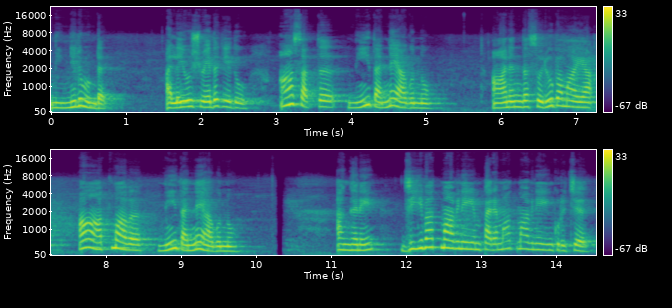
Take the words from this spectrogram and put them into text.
നിന്നിലുമുണ്ട്. അല്ലയോ ശ്വേതകേതു ആ സത്ത് നീ തന്നെയാകുന്നു. ആനന്ദ സ്വരൂപമായ ആ ആത്മാവ് നീ തന്നെയാകുന്നു. അങ്ങനെ ജീവാത്മാവിനെയും പരമാത്മാവിനെയും കുറിച്ച്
